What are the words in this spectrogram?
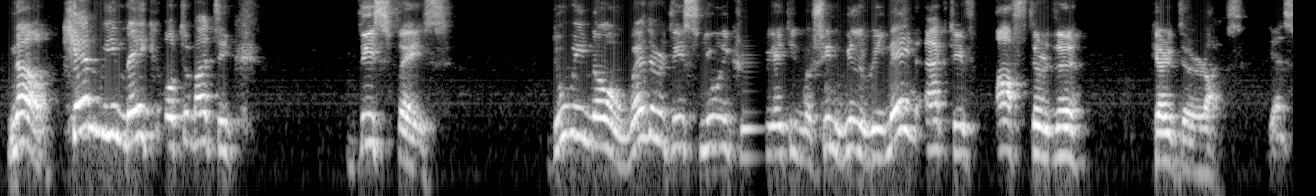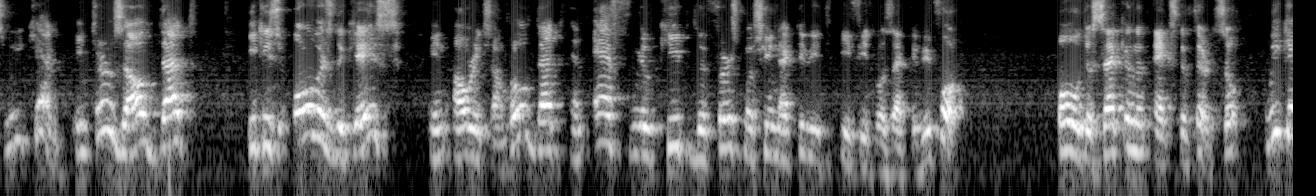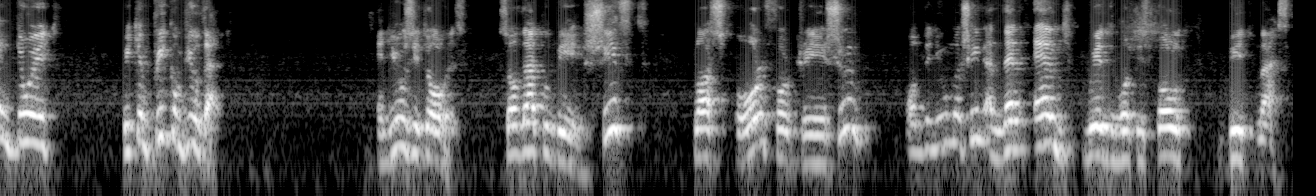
Now, can we make automatic this phase? Do we know whether this newly created machine will remain active after the character arrives? Yes, we can. It turns out that it is always the case in our example that an F will keep the first machine active if it was active before. O the second and X the third. So we can do it, we can pre-compute that. and use it always. So that would be shift plus or for creation of the new machine, and then end with what is called bit mask.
